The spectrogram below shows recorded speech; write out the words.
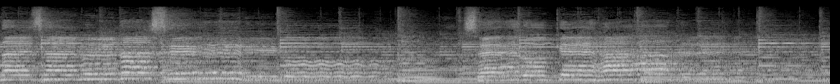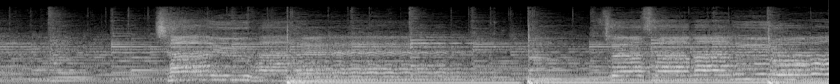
나의 삶을 다스리고 새롭게 하네. 자유하네. 죄와 사망으로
